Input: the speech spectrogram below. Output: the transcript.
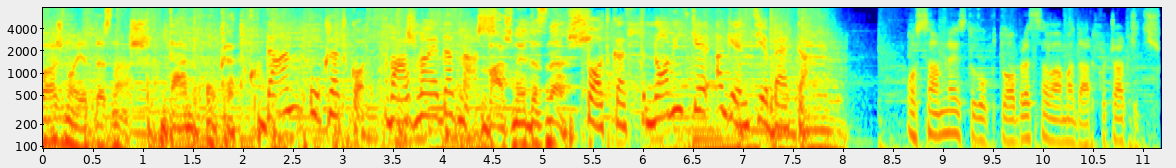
Važno je da znaš. Dan ukratko. Dan ukratko. Važno je da znaš. Važno je da znaš. Podcast novinske agencije Beta. 18. oktobra sa vama Darko Čačić.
